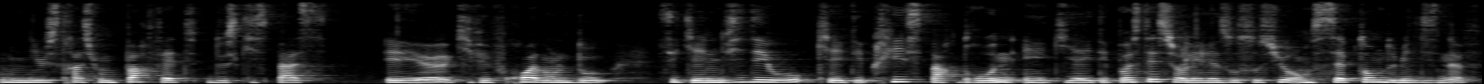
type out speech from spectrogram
une illustration parfaite de ce qui se passe et euh, qui fait froid dans le dos. C'est qu'il y a une vidéo qui a été prise par drone et qui a été postée sur les réseaux sociaux en septembre 2019.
